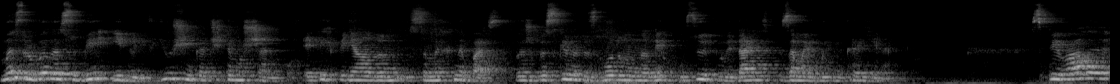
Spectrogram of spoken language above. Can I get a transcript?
Ми зробили собі ідолів Ющенка чи Тимошенко, яких підняли до самих небес, лиш би скинути згодом на них усю відповідальність за майбутнє країни. Співали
